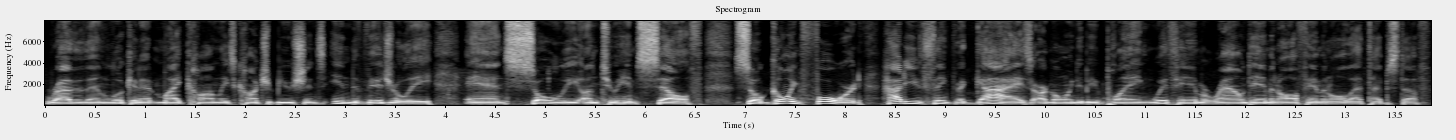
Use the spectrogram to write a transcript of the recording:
rather than looking at Mike Conley's contributions individually and solely unto himself? So going forward, how do you think the guys are going to be playing with him, around him, and off him? And all that type of stuff?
